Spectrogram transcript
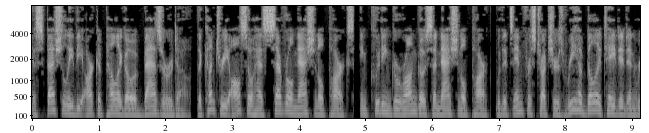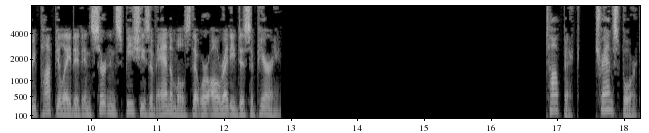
especially the archipelago of Bazaruto. The country also has several national parks, including Gorongosa National Park, with its infrastructures rehabilitated and repopulated in certain species of animals that were already disappearing. Transport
